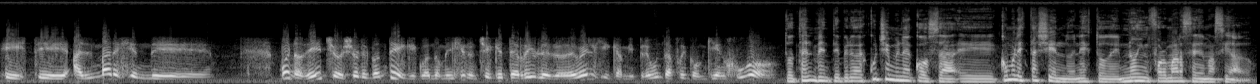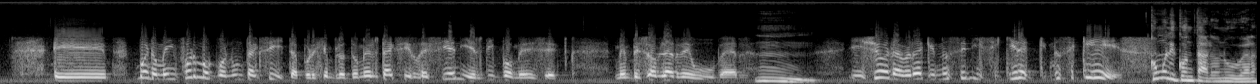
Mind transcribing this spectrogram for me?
este, al margen de... Bueno, de hecho yo le conté que cuando me dijeron, che, qué terrible lo de Bélgica, mi pregunta fue con quién jugó. Totalmente, pero escúcheme una cosa, eh, ¿cómo le está yendo en esto de no informarse demasiado? Eh, bueno, me informo con un taxista, por ejemplo, tomé el taxi recién y el tipo me dice, me empezó a hablar de Uber. Mm. Y yo la verdad que no sé ni siquiera, no sé qué es. ¿Cómo le contaron Uber?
